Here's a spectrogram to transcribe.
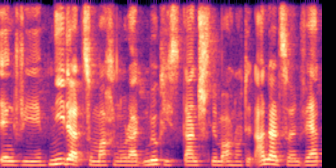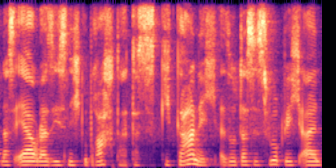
irgendwie niederzumachen oder möglichst ganz schlimm auch noch den anderen zu entwerten, dass er oder sie es nicht gebracht hat. Das geht gar nicht. Also das ist wirklich ein,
